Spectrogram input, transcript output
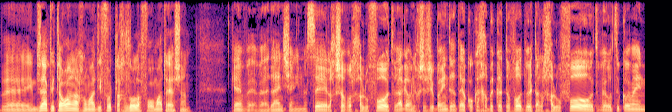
ואם זה הפתרון, אנחנו מעדיפות לחזור לפורמט הישן. כן, ועדיין כשאני מנסה לחשוב על חלופות, ואגב, אני חושב שבאינטרנט היה כל כך הרבה כתבות באמת על חלופות, והוצאו כל מיני,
